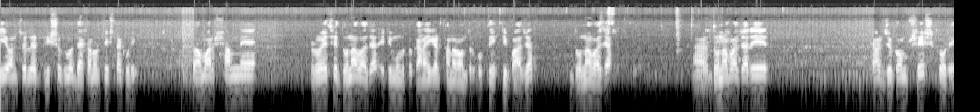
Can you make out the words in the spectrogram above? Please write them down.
এই অঞ্চলের দৃশ্যগুলো দেখানোর চেষ্টা করি। তো আমার সামনে রয়েছে দোনা বাজার। এটি মূলত কানাইঘাট থানার অন্তর্ভুক্ত একটি বাজার, দোনা বাজার। আর দোনা বাজারের কার্যক্রম শেষ করে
